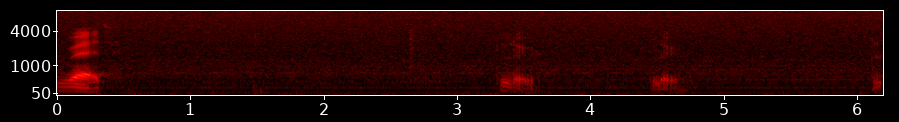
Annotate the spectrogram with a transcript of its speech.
red, blue, blue, blue.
